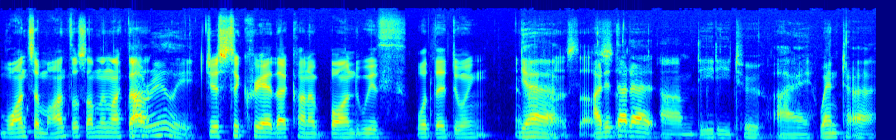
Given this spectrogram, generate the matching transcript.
once a month or something like that Oh, really? just to create that kind of bond with what they're doing. And Yeah, that kind of stuff. I did So- that at um, DiDi too. I went. Uh,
